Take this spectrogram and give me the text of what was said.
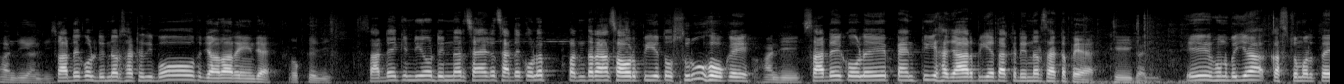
ਹਾਂਜੀ ਹਾਂਜੀ। ਸਾਡੇ ਕੋਲ ਡਿਨਰ ਸੈੱਟ ਦੀ ਬਹੁਤ ਜ਼ਿਆਦਾ ਰੇਂਜ ਹੈ। ਓਕੇ ਜੀ। ਸਾਡੇ ਕਿੰਨੀ ਉਹ ਡਿਨਰ ਸੈਟ ਸਾਡੇ ਕੋਲ 1500 ਰੁਪਏ ਤੋਂ ਸ਼ੁਰੂ ਹੋ ਕੇ ਹਾਂਜੀ। ਸਾਡੇ ਕੋਲੇ 35000 ਰੁਪਏ ਤੱਕ ਡਿਨਰ ਸੈੱਟ ਪਿਆ ਹੈ। ਠੀਕ ਆ ਜੀ। ਇਹ ਹੁਣ ਭਈਆ ਕਸਟਮਰ ਤੇ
